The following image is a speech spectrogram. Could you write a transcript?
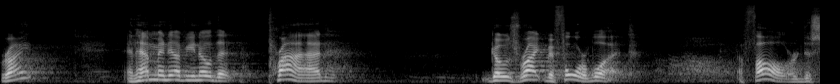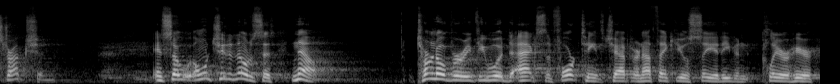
Right? And how many of you know that pride goes right before what a fall or destruction. And so I want you to notice this. Now, turn over, if you would, to Acts, the 14th chapter, and I think you'll see it even clearer here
